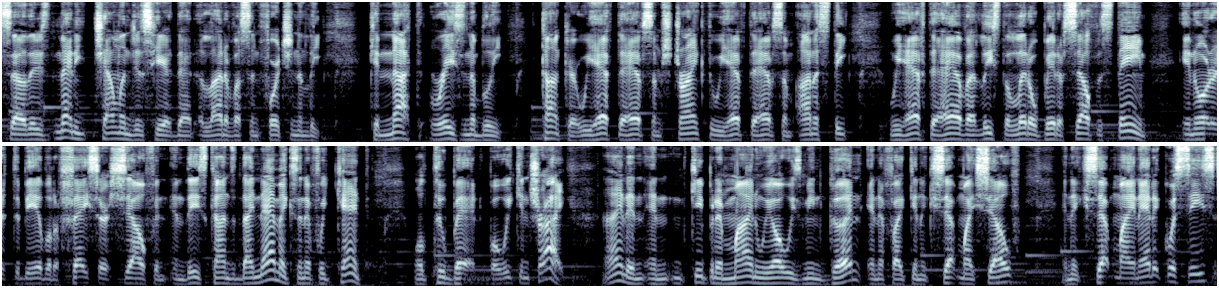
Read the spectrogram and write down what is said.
So there's many challenges here that a lot of us unfortunately cannot reasonably conquer. We have to have some strength, we have to have some honesty, we have to have at least a little bit of self esteem in order to be able to face ourselves in, in these kinds of dynamics. And if we can't, well, too bad. But we can try, right? And, and keep it in mind, we always mean good. And if I can accept myself and accept my inadequacies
